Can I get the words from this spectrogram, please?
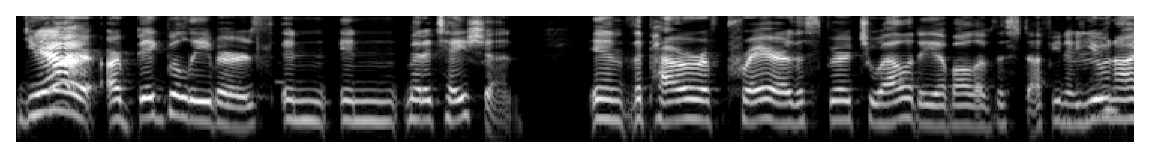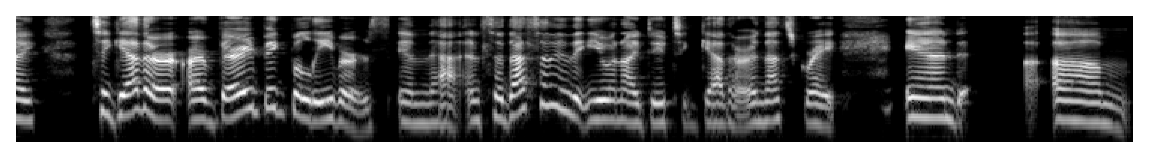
You yeah. and i are, are big believers in in meditation in the power of prayer, the spirituality of all of this stuff. You know, mm-hmm. you and I together are very big believers in that. And so that's something that you and I do together, and that's great. And uh, um,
